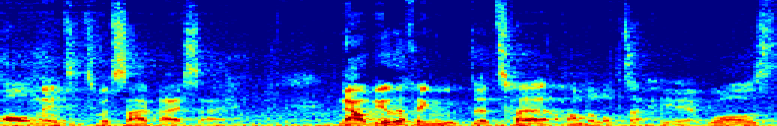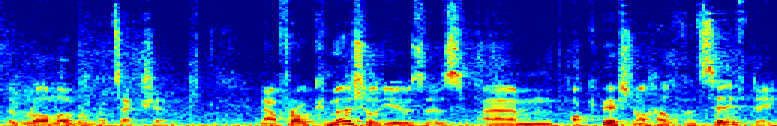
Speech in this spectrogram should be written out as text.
all mated to a side-by-side. -side. Now, the other thing that uh, Honda looked at here was the rollover protection. Now, for our commercial users, um, occupational health and safety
